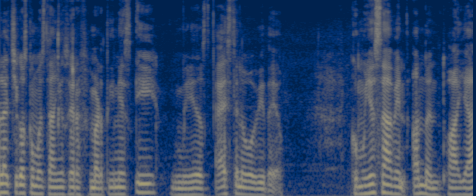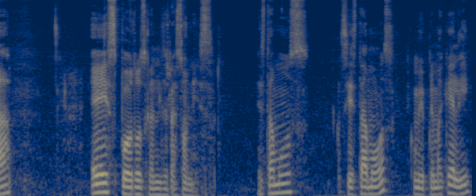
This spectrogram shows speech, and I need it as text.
Hola chicos, ¿cómo están? Yo soy Rafael Martínez y bienvenidos a este nuevo video. Como ya saben, ando en toalla. Es por dos grandes razones. Estamos, si estamos, con mi prima Kelly,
